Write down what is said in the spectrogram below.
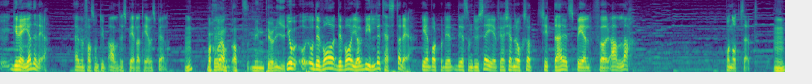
eh, grejade det. Även fast hon typ aldrig spelar tv-spel. Vad Det- skönt att min teori... Jo, och, och det, var, det var, jag ville testa det. Enbart på det, det som du säger. För jag känner också att shit, det här är ett spel för alla. På något sätt. Mm.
